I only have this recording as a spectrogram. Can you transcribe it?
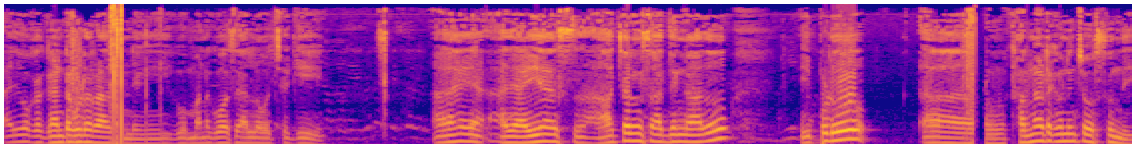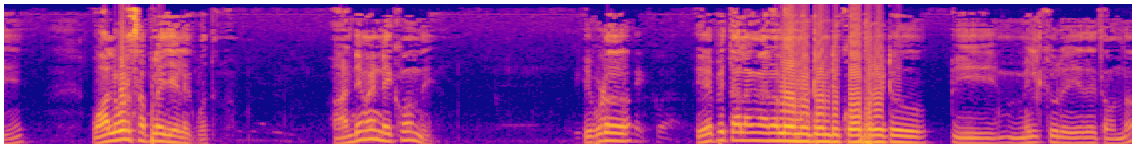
అది ఒక గంట కూడా రాదండి. ఈ గో- మన గోశాలలో వచ్చేకి. అది అయ్యే ఆచారం ఆచరణ సాధ్యం కాదు. ఇప్పుడు కర్ణాటక నుంచి వస్తుంది. వాళ్ళు కూడా సప్లై చేయలేకపోతున్నారు. ఆన్ డిమాండ్ ఎక్కువ ఉంది. ఇప్పుడు ఏపీ తెలంగాణలో ఉన్నటువంటి కోఆపరేటివ్ ఈ మిల్క్ ఏదైతే ఉందో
